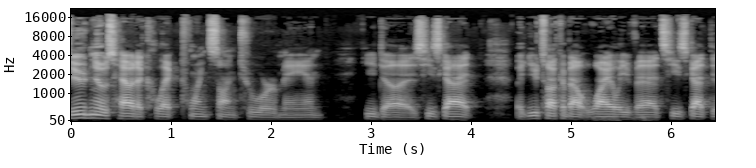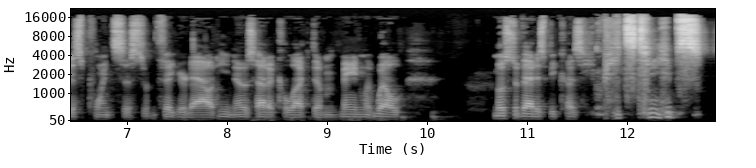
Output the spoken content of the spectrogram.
dude knows how to collect points on tour, man. He does. He's got like you talk about wily vets. He's got this point system figured out. He knows how to collect them. Mainly, well, most of that is because he beats teams.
